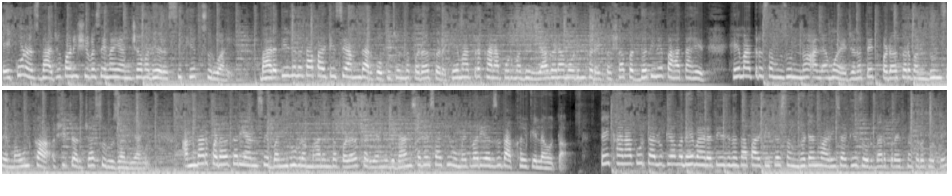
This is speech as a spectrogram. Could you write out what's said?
एकूणच भाजप आणि शिवसेना यांच्यामध्ये रस्सीखेच सुरू आहे. भारतीय जनता पार्टीचे आमदार गोपीचंद पडळकर हे मात्र खानापूरमधील या घडामोडींकडे कशा पद्धतीने पाहत आहेत हे मात्र समजून न आल्यामुळे जनतेत पडळकर बंधूंचे मौन का अशी चर्चा सुरू झाली आहे. आमदार पडळकर यांचे बंधू ब्रह्मानंद पडळकर यांनी विधानसभेसाठी उमेदवारी अर्ज दाखल केला होता. ते खानापूर तालुक्यामध्ये भारतीय जनता पार्टीच्या संघटन वाढीसाठी जोरदार प्रयत्न करत होते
